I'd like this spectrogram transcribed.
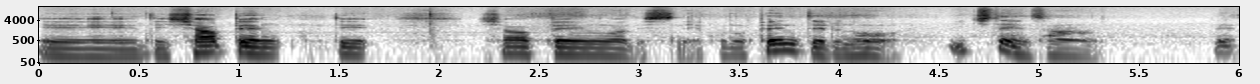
えーで、シャーペン。で、シャーペンはですね、このペンテルの1.3で、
